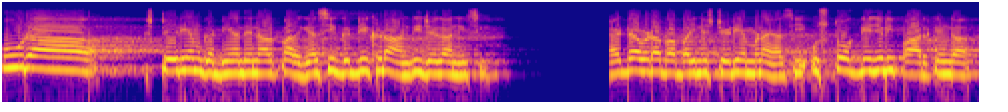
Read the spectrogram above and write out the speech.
ਪੂਰਾ ਸਟੇਡੀਅਮ ਗੱਡੀਆਂ ਦੇ ਨਾਲ ਭਰ ਗਿਆ ਸੀ, ਗੱਡੀ ਖੜਾਉਣ ਦੀ ਜਗ੍ਹਾ ਨਹੀਂ ਸੀ। ਐਡਾ ਵੱਡਾ ਬਾਬਾ ਜੀ ਨੇ ਸਟੇਡੀਅਮ ਬਣਾਇਆ ਸੀ, ਉਸ ਤੋਂ ਅੱਗੇ ਜਿਹੜੀ ਪਾਰਕਿੰਗ ਆ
